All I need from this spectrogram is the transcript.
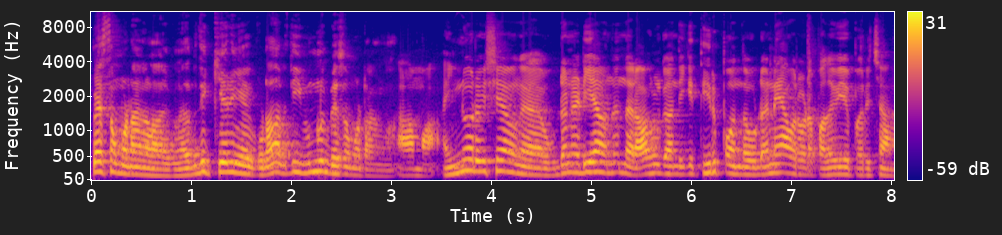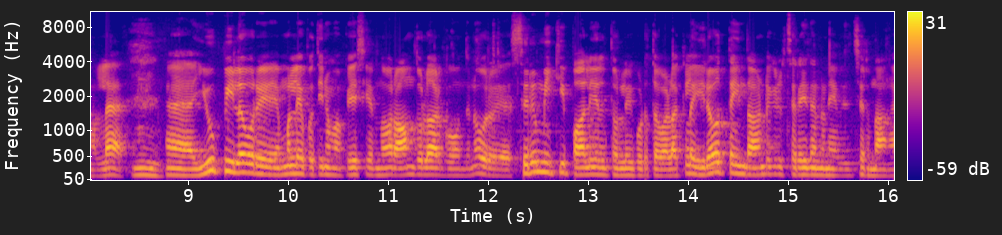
பேச மாட்டாங்களாம் இவங்க அதை பத்தி கேள்வி கேட்க கூடாது அதை பத்தி இவங்களும் பேச மாட்டாங்களாம் ஆமா. இன்னொரு விஷயம் அவங்க உடனடியா வந்து இந்த ராகுல் காந்திக்கு தீர்ப்பு வந்த உடனே அவரோட பதவியை பறிச்சாங்கல்ல. யூபியில ஒரு எம்எல்ஏ பத்தி நம்ம பேசியிருந்தோம். ராம் துலார் ஒரு சிறுமிக்கு பாலியல் தொல்லை கொடுத்த வழக்குல இருபத்தைந்து ஆண்டுகள் சிறை தண்டனை விதிச்சிருந்தாங்க.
